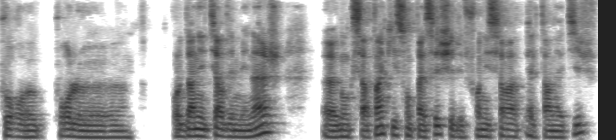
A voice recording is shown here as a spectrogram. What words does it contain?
pour pour le pour le dernier tiers des ménages, donc certains qui sont passés chez des fournisseurs alternatifs,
